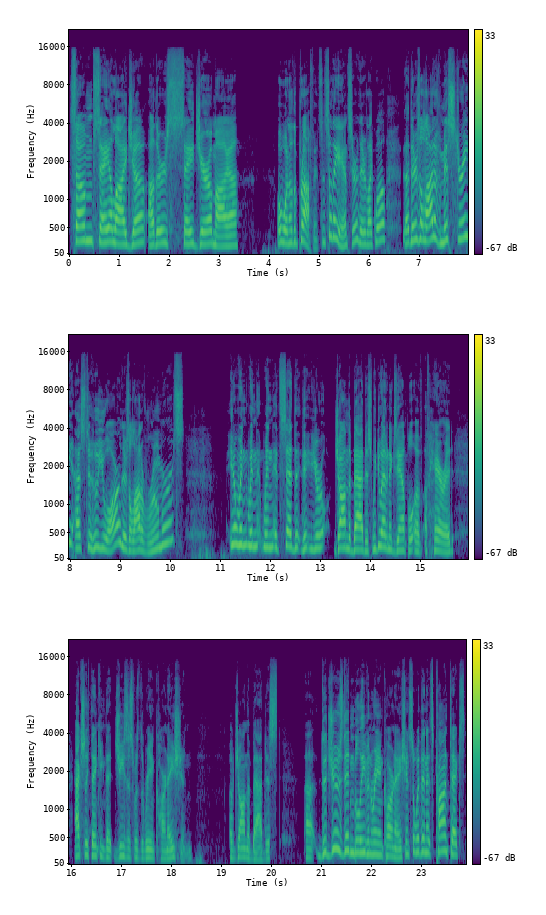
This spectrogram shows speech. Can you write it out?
Some say Elijah, others say Jeremiah or one of the prophets. And so they answer. They're like, well, uh, there's a lot of mystery as to who you are, there's a lot of rumors. You know, when, when, when it said that, that you're John the Baptist, we do have an example of, of Herod actually thinking that Jesus was the reincarnation of John the Baptist. Uh, the Jews didn't believe in reincarnation, so within its context,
